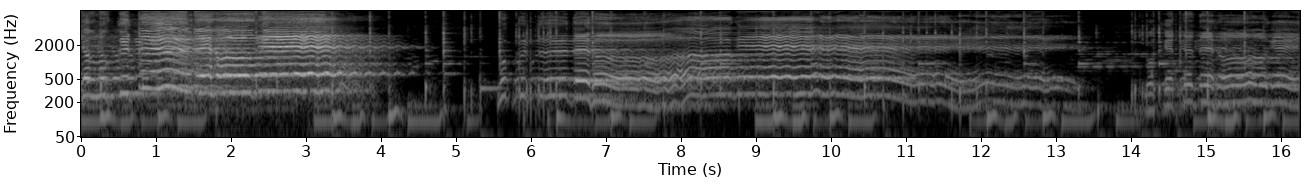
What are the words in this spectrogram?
ਜੋ ਮੁਕਤ ਦੇ ਹੋਗੇ। ਮੁਕਤ ਦੇ ਹੋਗੇ। ਮੁਕਤ ਦੇ ਹੋਗੇ।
